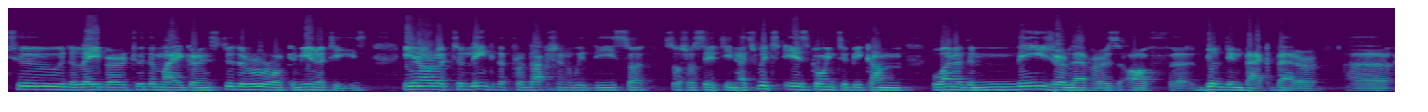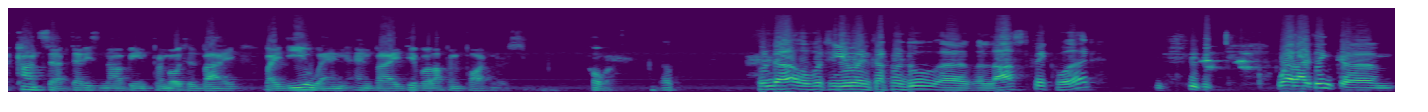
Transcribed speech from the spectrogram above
to the labor, to the migrants, to the rural communities in order to link the production with these so social safety nets, which is going to become one of the major levers of uh, building back better uh, concept that is now being promoted by by the UN and by development partners. Over. Oh. Kunda, over to you in Kathmandu. Uh, a last quick word. well, I think um,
